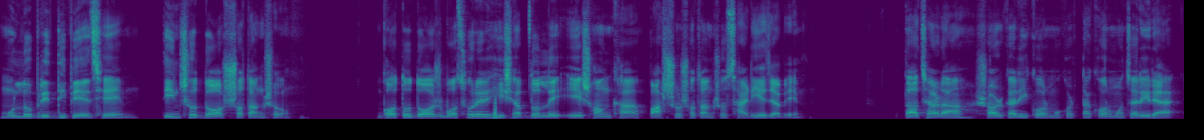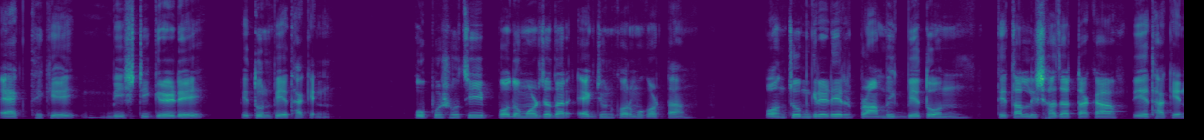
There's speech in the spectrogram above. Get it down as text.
মূল্য বৃদ্ধি পেয়েছে তিনশো দশ শতাংশ। গত দশ বছরের হিসাব ধরলে এ সংখ্যা পাঁচশো শতাংশ ছাড়িয়ে যাবে। তাছাড়া সরকারি কর্মকর্তা কর্মচারীরা এক থেকে বিশটি গ্রেডে বেতন পেয়ে থাকেন। উপসচিব পদমর্যাদার একজন কর্মকর্তা, পঞ্চম গ্রেডের প্রারম্ভিক বেতন তেতাল্লিশ হাজার টাকা পেয়ে থাকেন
